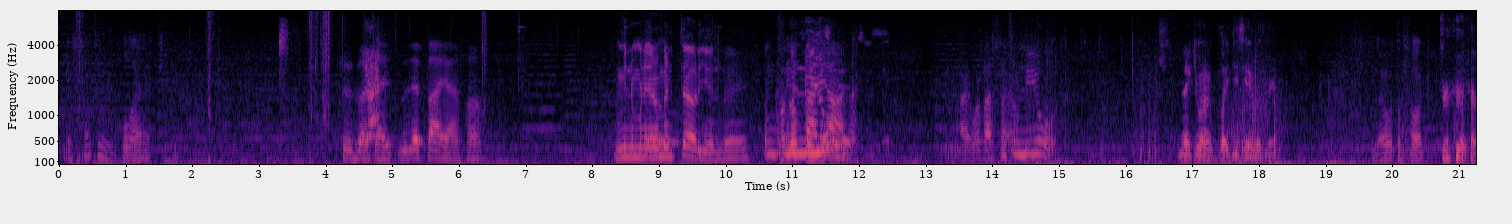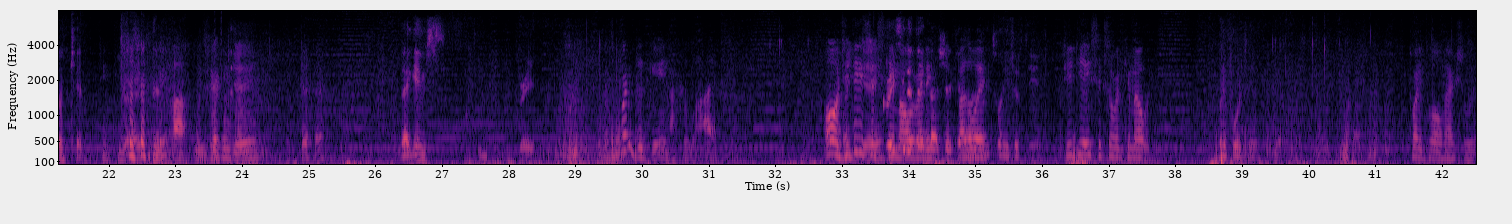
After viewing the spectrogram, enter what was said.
You're fucking black, dude. Cause like I, if I am, huh? I mean, eh. I'm, I'm an Italian, man. I'm I'm from gonna New go play York. Alright, we're about to I'm from New York. Nick, you wanna play GTA with me? No, what the fuck? I'm kidding. GTA. Hot You loser. fucking gay. That game's great. It's a pretty good game, not gonna lie. Oh, GTA gay? 6 Crazy came out already. think that shit came By the way, 2015, GTA 6 already came out 2014. 2012 actually.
